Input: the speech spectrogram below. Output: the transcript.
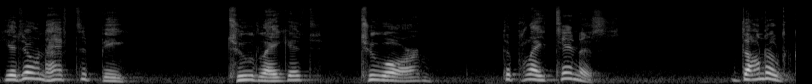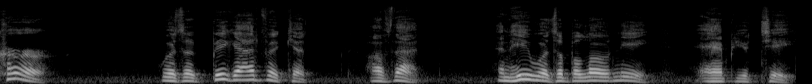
You don't have to be two legged, two armed to play tennis. Donald Kerr was a big advocate of that, and he was a below knee amputee.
